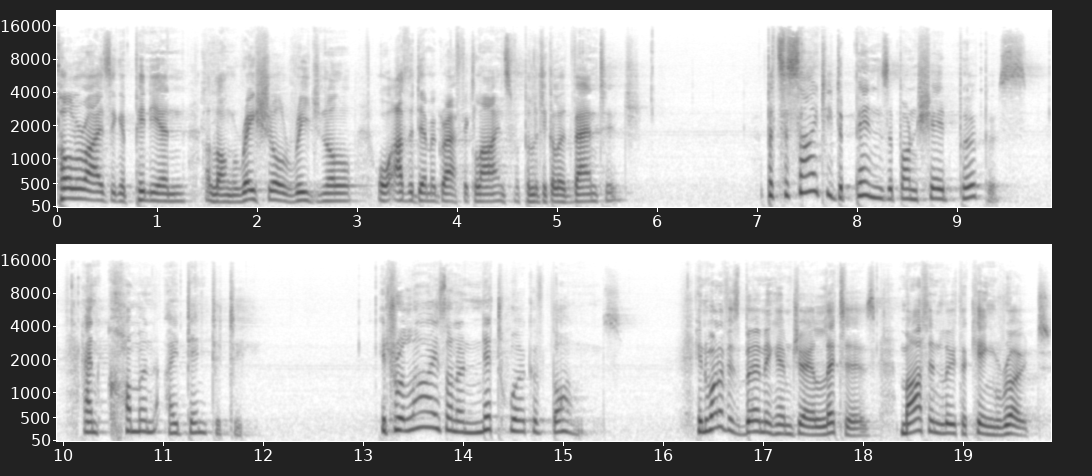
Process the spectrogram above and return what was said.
polarizing opinion along racial, regional, or other demographic lines for political advantage. But society depends upon shared purpose and common identity. It relies on a network of bonds. In one of his Birmingham jail letters, Martin Luther King wrote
